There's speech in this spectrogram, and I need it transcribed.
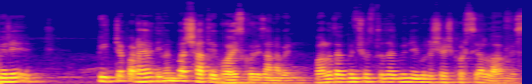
মেরে পিকটা পাঠিয়ে দেবেন বা সাথে ভয়েস করে জানাবেন। ভালো থাকবেন, সুস্থ থাকবেন, এগুলো শেষ করছি, আল্লাহ হাফেজ।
